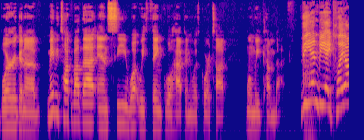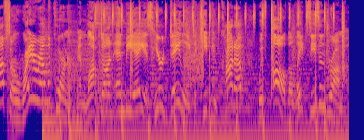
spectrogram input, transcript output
We're going to maybe talk about that and see what we think will happen with Gortat when we come back. The NBA playoffs are right around the corner, and Locked On NBA is here daily to keep you caught up with all the late season drama.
